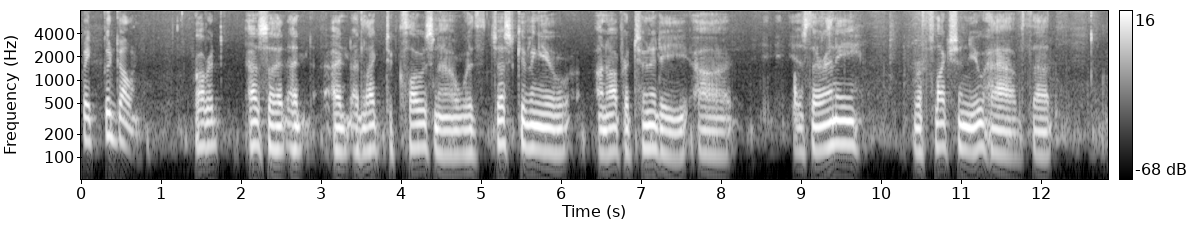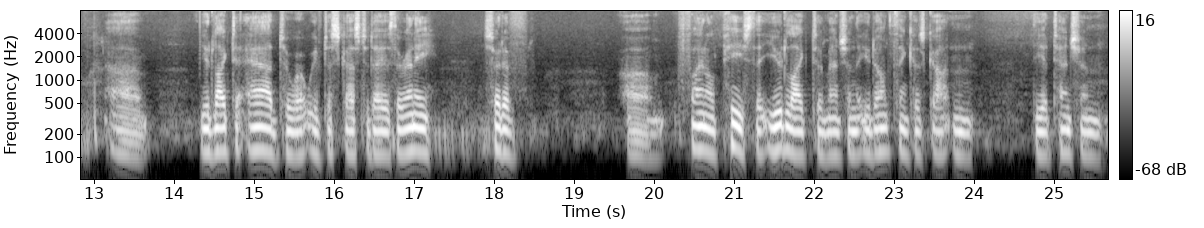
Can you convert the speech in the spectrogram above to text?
Great, good going. Robert, as I, I'd, I'd, I'd, like to close now with just giving you an opportunity. Uh, is there any reflection you have that uh, you'd like to add to what we've discussed today? Is there any sort of um, final piece that you'd like to mention that you don't think has gotten the attention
